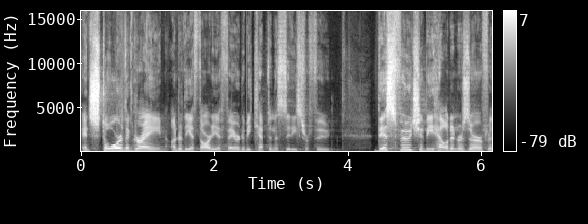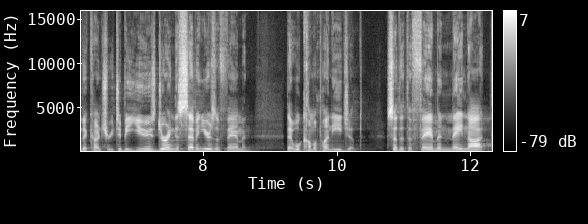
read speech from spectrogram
and store the grain under the authority of Pharaoh to be kept in the cities for food. This food should be held in reserve for the country to be used during the seven years of famine that will come upon Egypt, so that the famine may not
